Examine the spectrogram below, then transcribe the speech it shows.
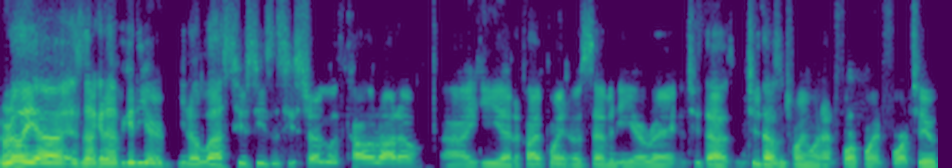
really uh is not gonna have a good year. You know, the last two seasons he struggled with Colorado. Uh, he had a 5.07 ERA. In 2000, 2021 had 4.42.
